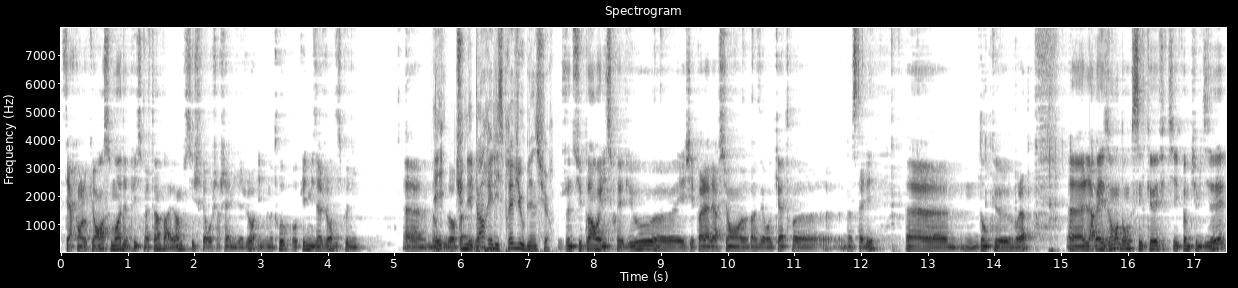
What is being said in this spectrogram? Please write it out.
C'est-à-dire qu'en l'occurrence, moi, depuis ce matin, par exemple, si je fais rechercher la mise à jour, il ne me trouve aucune mise à jour disponible. donc et tu n'es pas en release preview, bien sûr. Je ne suis pas en release preview et j'ai pas la version 20.04 d'installer. Euh, donc euh, voilà. Euh, la raison, donc, c'est que effectivement, comme tu le disais,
